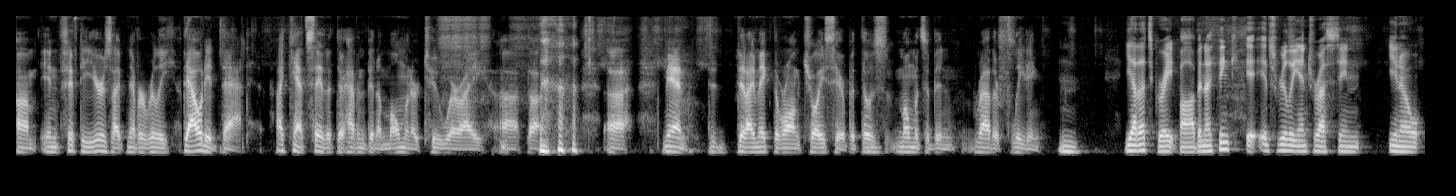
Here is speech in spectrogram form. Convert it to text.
um, in 50 years i've never really doubted that I can't say that there haven't been a moment or two where I uh, thought, uh, man, did, did, I make the wrong choice here? But those mm. moments have been rather fleeting. Mm. Yeah, that's great, Bob. And I think it's really interesting. You know,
